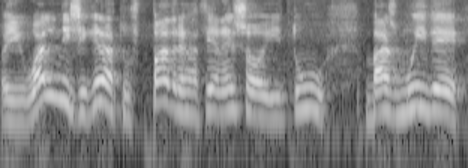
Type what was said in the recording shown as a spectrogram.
o, igual ni siquiera tus padres hacían eso y tú vas muy de,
